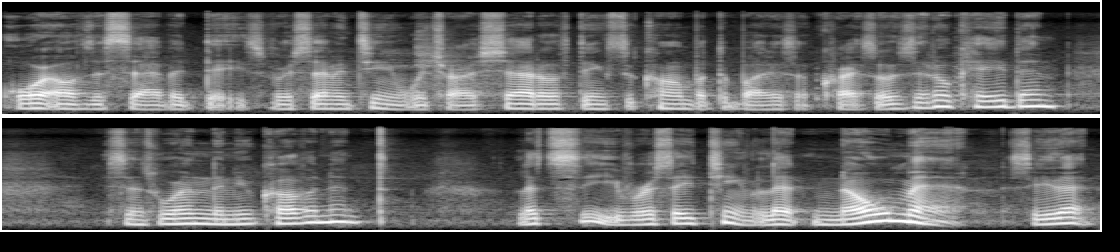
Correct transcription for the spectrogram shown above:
or of the Sabbath days. Verse 17, which are a shadow of things to come, but the bodies of Christ. So is it okay then? Since we're in the new covenant? Let's see. Verse 18, let no man, see that?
